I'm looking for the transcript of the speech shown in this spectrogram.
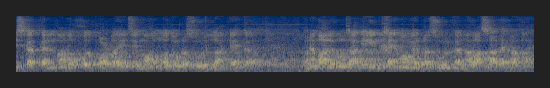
जिसका कलमा वो खुद पढ़ रहे थे मोहम्मद रसूलुल्लाह कहकर। उन्हें मालूम था कि इन खैमों में रसूल का नवासा रह रहा है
